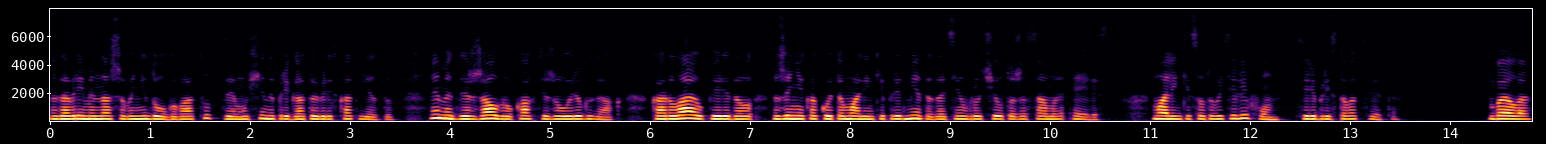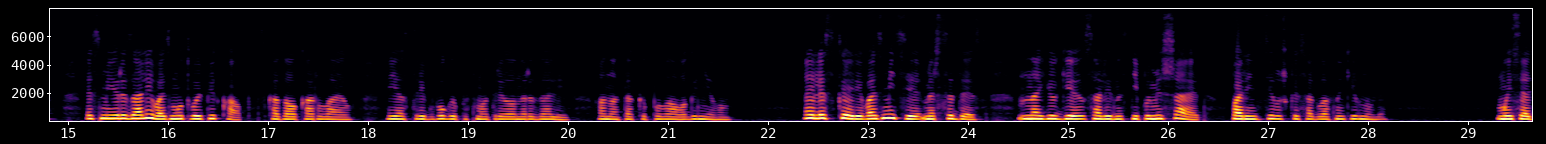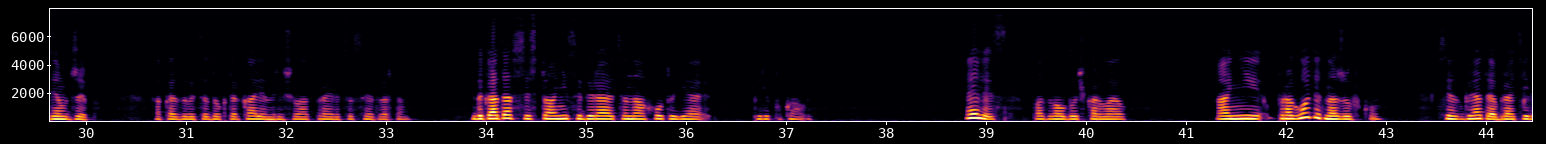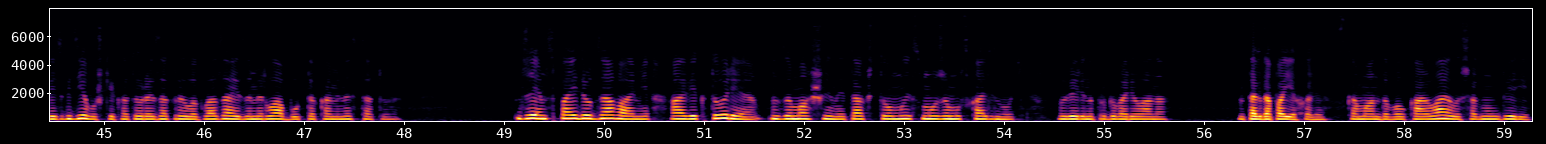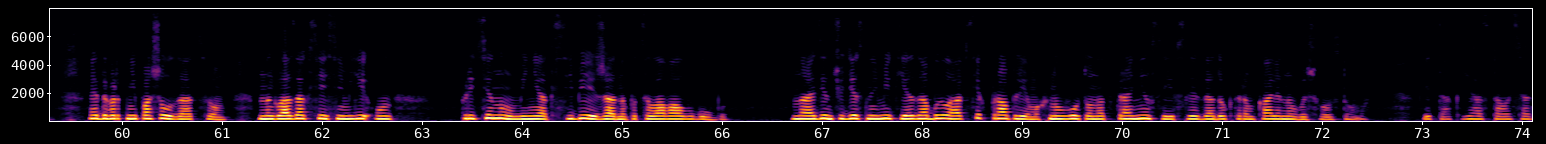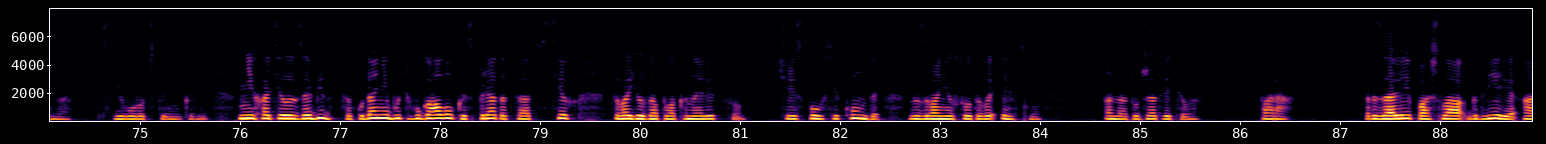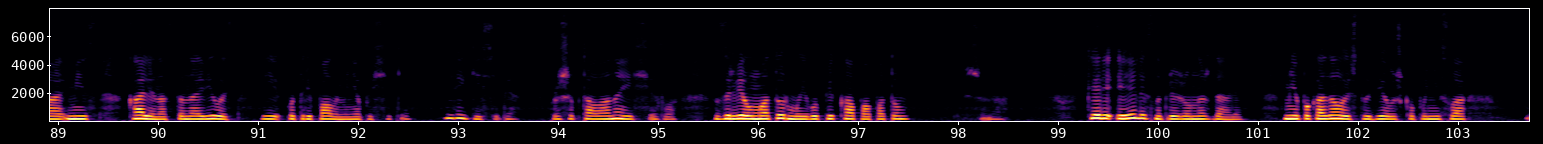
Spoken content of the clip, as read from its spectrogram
За время нашего недолгого отсутствия мужчины приготовились к отъезду. Эммет держал в руках тяжелый рюкзак. Карлайл передал жене какой-то маленький предмет, а затем вручил то же самое Элис. Маленький сотовый телефон серебристого цвета. «Белла, Эсми и Розали возьмут твой пикап», — сказал Карлайл. Я с тревогой посмотрела на Розали. Она так и пылала гневом. «Элис Кэрри, возьмите Мерседес. На юге солидность не помешает». Парень с девушкой согласно кивнули. «Мы сядем в джип». Оказывается, доктор Каллен решил отправиться с Эдвардом. Догадавшись, что они собираются на охоту, я перепугалась. «Элис», — позвал дочь Карлайл, — «они проглотят наживку?» Все взгляды обратились к девушке, которая закрыла глаза и замерла, будто каменная статуя. Джеймс пойдет за вами, а Виктория за машиной, так что мы сможем ускользнуть», — уверенно проговорила она. «Ну, «Тогда поехали», — скомандовал Карлайл и шагнул к двери. Эдвард не пошел за отцом. На глазах всей семьи он притянул меня к себе и жадно поцеловал в губы. На один чудесный миг я забыла о всех проблемах, но вот он отстранился и вслед за доктором Калином вышел из дома. Итак, я осталась одна с его родственниками. Мне хотелось забиться куда-нибудь в уголок и спрятаться от всех свое заплаканное лицо. Через полсекунды зазвонил сотовый Эсми. Она тут же ответила «Пора». Розали пошла к двери, а мисс Каллин остановилась и потрепала меня по щеке. «Береги себя», — прошептала она и исчезла. Взревел мотор моего пикапа, а потом тишина. Кэрри и Элис напряженно ждали. Мне показалось, что девушка понесла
